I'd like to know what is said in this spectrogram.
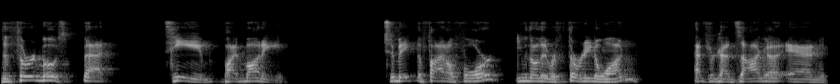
the third most bet team by money to make the Final Four, even though they were 30 to 1 after Gonzaga and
